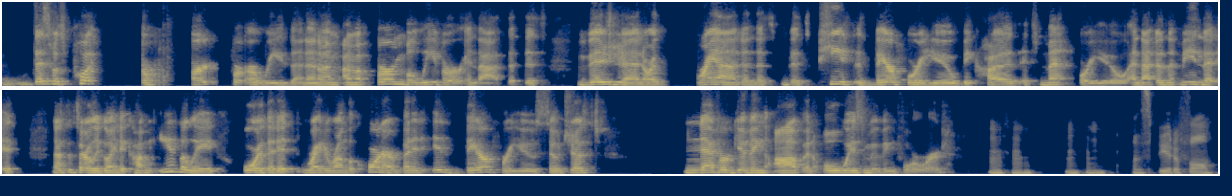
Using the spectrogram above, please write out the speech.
this was put heart for a reason. And I'm I'm a firm believer in that that this vision or brand and this this piece is there for you because it's meant for you. And that doesn't mean that it's necessarily going to come easily or that it's right around the corner but it is there for you so just never giving up and always moving forward mm-hmm. Mm-hmm. that's beautiful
